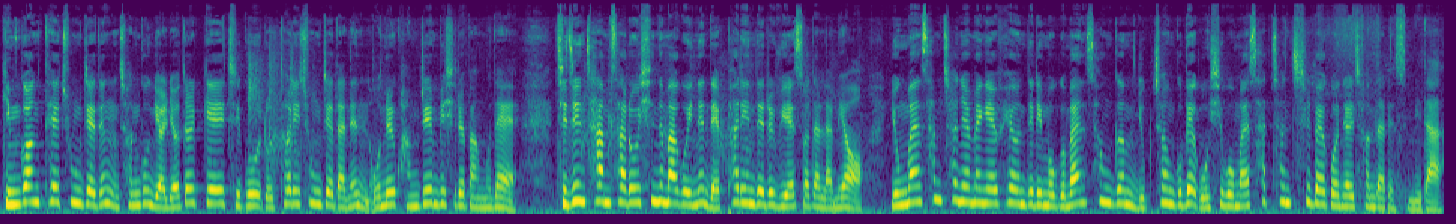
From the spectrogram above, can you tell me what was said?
김광태 총재 등 전국 18개 지구 로터리 총재단은 오늘 광주 MBC를 방문해 지진 참사로 신음하고 있는 네팔인들을 위해 써달라며 6만 3천여 명의 회원들이 모금한 성금 6,955만 4,700원을 전달했습니다.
